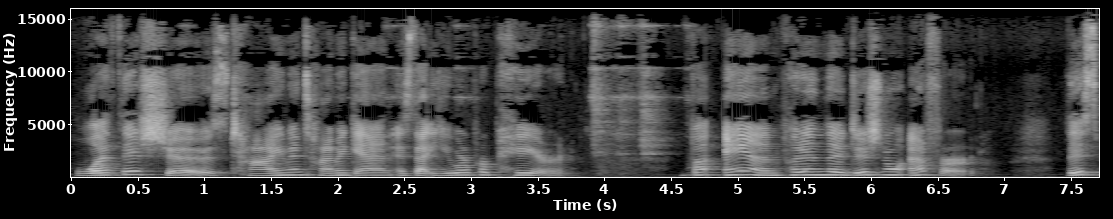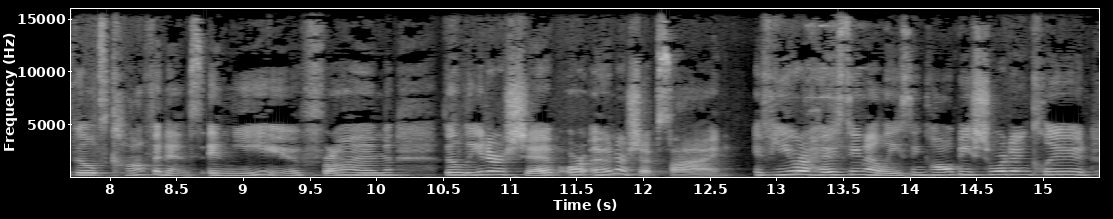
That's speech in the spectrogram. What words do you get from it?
what this shows time and time again is that you are prepared but and put in the additional effort. This builds confidence in you from the leadership or ownership side. If you are hosting a leasing call, be sure to include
